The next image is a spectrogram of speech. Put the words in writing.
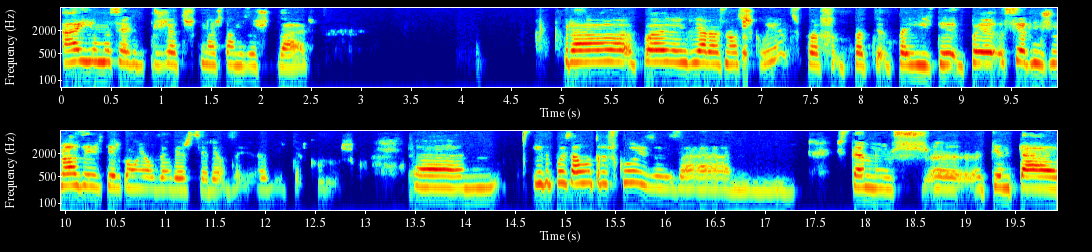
Há aí uma série de projetos que nós estamos a estudar para, para enviar aos nossos clientes, para, para, para, ir ter, para sermos nós a ir ter com eles em vez de ser eles a ir ter connosco. Um, e depois há outras coisas. Há, estamos a tentar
